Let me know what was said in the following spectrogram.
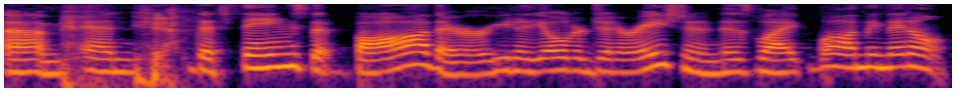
Um, and yeah. the things that bother, you know, the older generation is like, well, I mean, they don't,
